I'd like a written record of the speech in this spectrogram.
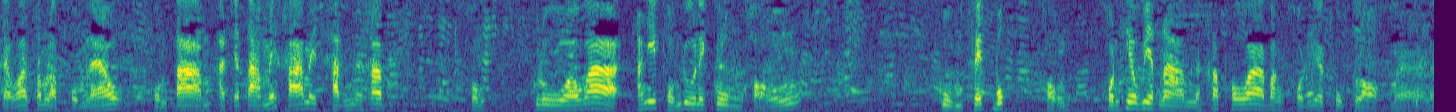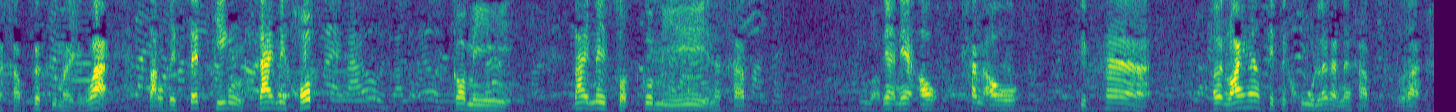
แต่ว่าสำหรับผมแล้ว ผมตามอาจจะตามไม่ค้าไม่ทันนะครับ ผมกลัวว่าอันนี้ผมดูในกลุ่มของกลุ่ม Facebook ของคนเที่ยวเวียดนามนะครับ เพราะว่าบางคนเนี่ยถูกหลอกมานะครับ ก็คือหมายถึงว่าสั่งเป็นเซตจริงได้ไม่ครบ ก็มีได้ไม่สดก็มีนะครับเนี่ยเนี่ยเอาท่านเอาสิบห้าเออร้อยห้าสิบไปคูณแล้วกันนะครับ ราค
